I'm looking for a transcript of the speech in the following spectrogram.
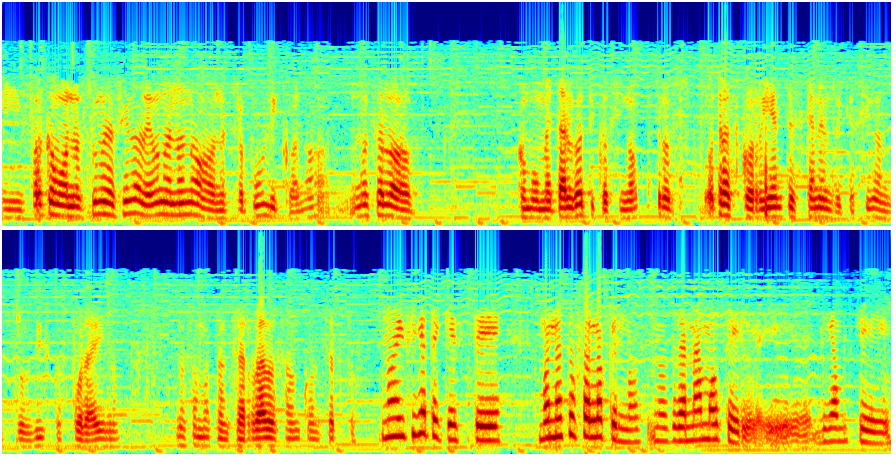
Y fue como nos fuimos haciendo de uno en uno nuestro público, ¿no? No solo como metal gótico, sino otros, otras corrientes que han enriquecido nuestros discos por ahí, ¿no? No somos tan cerrados a un concepto. No, y fíjate que este bueno, eso fue lo que nos, nos ganamos el, eh, digamos que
